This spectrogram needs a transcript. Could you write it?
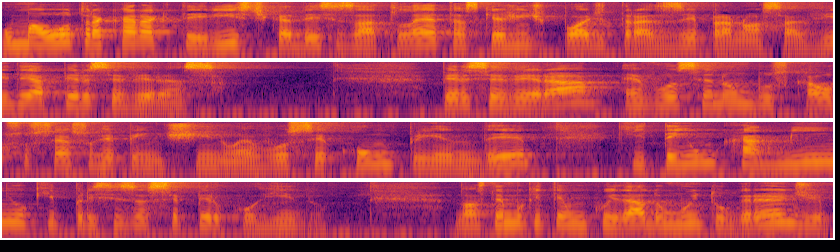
uma outra característica desses atletas que a gente pode trazer para a nossa vida é a perseverança. Perseverar é você não buscar o sucesso repentino, é você compreender que tem um caminho que precisa ser percorrido. Nós temos que ter um cuidado muito grande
